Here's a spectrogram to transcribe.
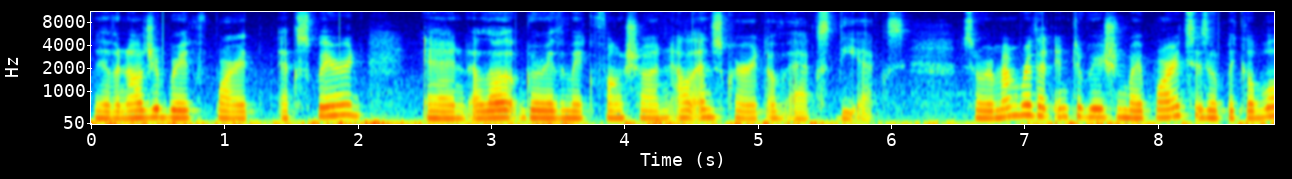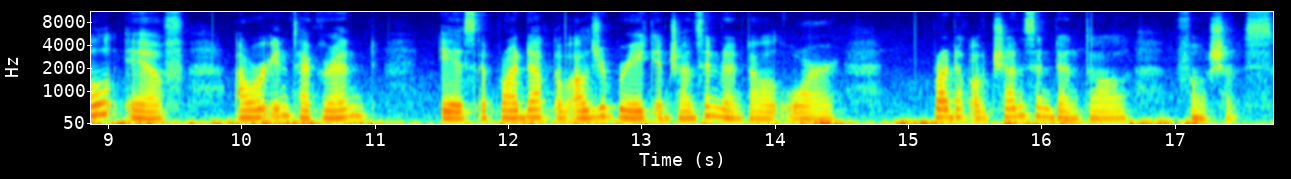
We have an algebraic part x squared and a logarithmic function ln square root of x dx. So remember that integration by parts is applicable if our integrand is a product of algebraic and transcendental or product of transcendental functions.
